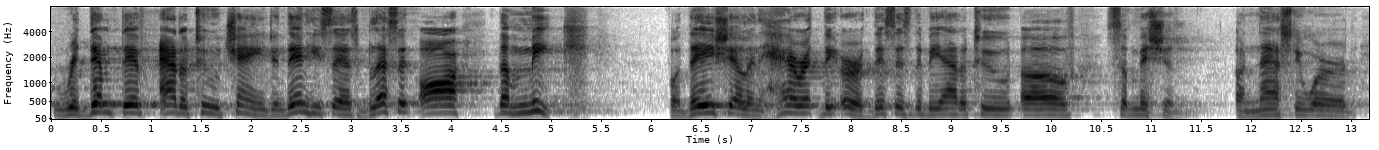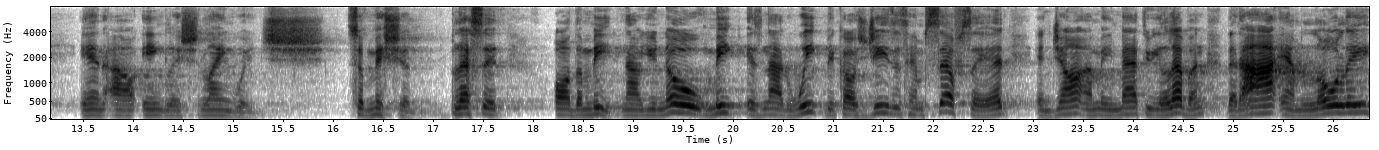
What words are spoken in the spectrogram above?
redemptive attitude change. And then he says, Blessed are the meek, for they shall inherit the earth. This is the beatitude of submission, a nasty word in our English language. Submission. Blessed or the meek. Now you know meek is not weak because Jesus himself said in John, I mean Matthew 11, that I am lowly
